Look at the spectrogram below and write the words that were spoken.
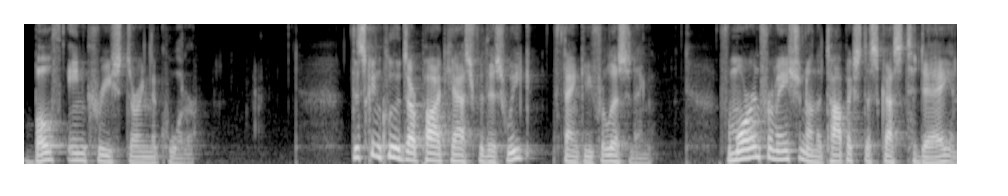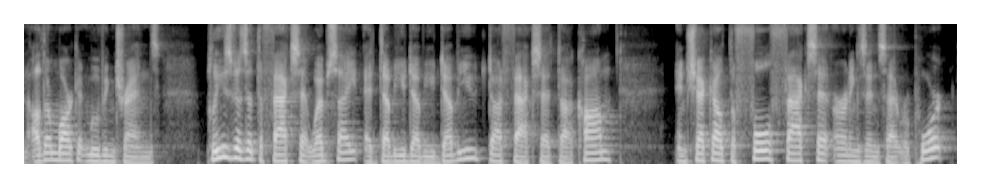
both increased during the quarter. This concludes our podcast for this week. Thank you for listening. For more information on the topics discussed today and other market moving trends, please visit the FactSet website at www.factset.com and check out the full FactSet Earnings Insight report,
